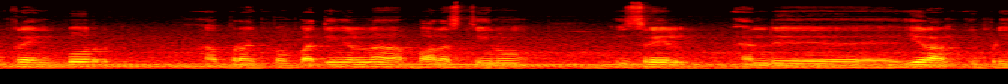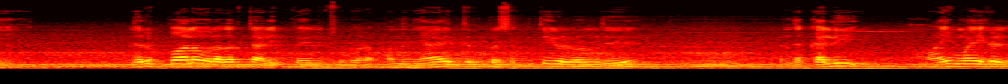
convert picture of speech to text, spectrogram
உக்ரைன் போர் அப்புறம் இப்போ பார்த்திங்கன்னா பாலஸ்தீனும் இஸ்ரேல் அண்டு ஈரான் இப்படி நெருப்பால் உலகத்தை அழிப்பேன்னு சொல்லுவார். அப்போ அந்த நியாயத்திற்ப சக்திகள் வந்து அந்த களி மாய்மாய்கள்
